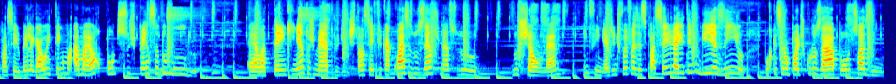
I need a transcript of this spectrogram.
passeio bem legal e tem uma, a maior ponte suspensa do mundo. Ela tem 500 metros de distância e fica quase 200 metros do, do chão, né? Enfim, a gente foi fazer esse passeio e aí tem um guiazinho, porque você não pode cruzar a ponte sozinho.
